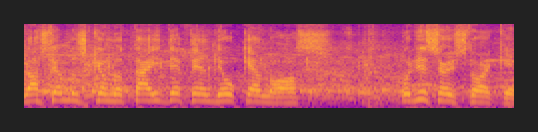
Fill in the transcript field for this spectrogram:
Nós temos que lutar e defender o que é nosso. Por isso eu estou aqui.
